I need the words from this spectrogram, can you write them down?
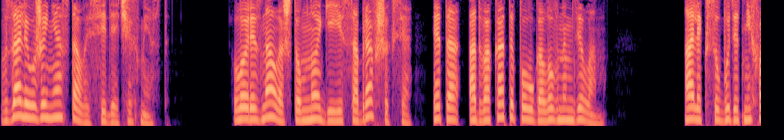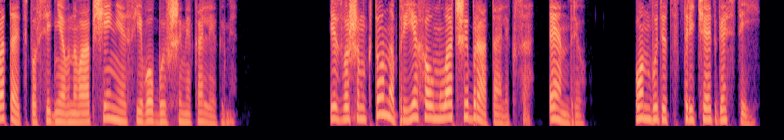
в зале уже не осталось сидячих мест. Лори знала, что многие из собравшихся — это адвокаты по уголовным делам. Алексу будет не хватать повседневного общения с его бывшими коллегами. Из Вашингтона приехал младший брат Алекса, Эндрю. Он будет встречать гостей.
